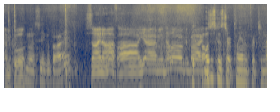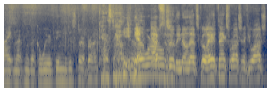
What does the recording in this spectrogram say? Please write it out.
I'm cool. You want to say goodbye? Sign off. Uh, yeah. I mean, hello, goodbye. I was just gonna start planning for tonight, and that seems like a weird thing to just start broadcasting out to yeah, the world. absolutely. No, that's cool. Hey, thanks for watching. If you watched,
